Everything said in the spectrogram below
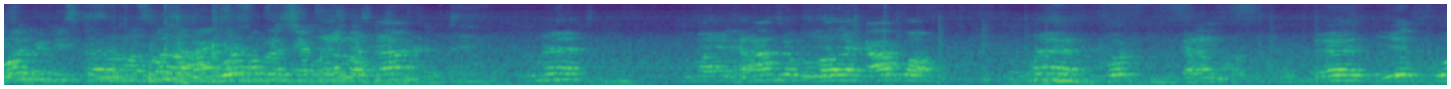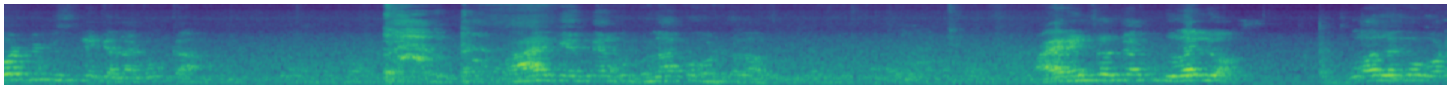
वोट भी मिस करना मत करना वो सब नहीं करना तुम्हें तुम्हारे घर से बुला ले कहा को? तुम्हें कोट करना ये कोट भी मिस नहीं करना उनका बाहर के आदमी को बुला को वोट दिलाओ बाहर इन सब में बुला लो। बुला ले को वोट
